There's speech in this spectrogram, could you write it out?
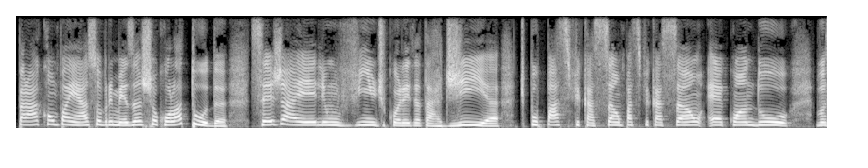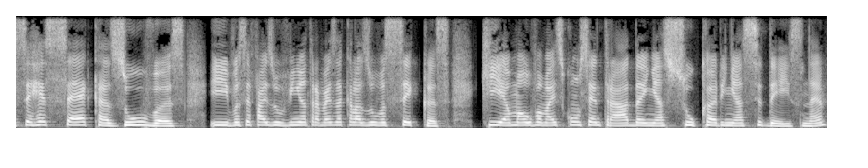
para acompanhar a sobremesa chocolatuda. Seja ele um vinho de colheita tardia, tipo pacificação, pacificação é quando você resseca as uvas e você faz o vinho através daquelas uvas secas, que é uma uva mais concentrada em açúcar e em acidez, né?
